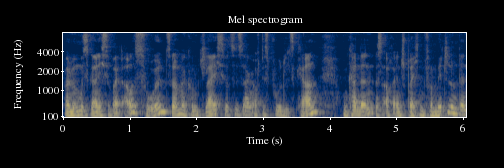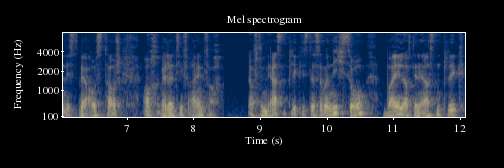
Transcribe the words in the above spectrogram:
weil man muss gar nicht so weit ausholen, sondern man kommt gleich sozusagen auf des Pudels Kern und kann dann das auch entsprechend vermitteln und dann ist der Austausch auch relativ einfach. Auf den ersten Blick ist das aber nicht so, weil auf den ersten Blick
